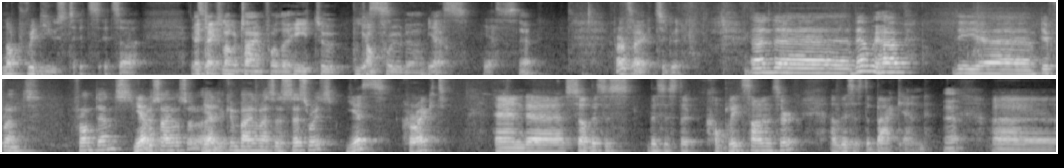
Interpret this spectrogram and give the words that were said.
not reduced. It's it's a. It It's a- takes longer time for the heat to come through the. Yes. Yes. Yeah. It's a- Perfect. It's a good. And uh, then we have the uh, different front ends for the silencer. Uh, Yeah. you can buy them as accessories. Yes, correct. And uh, so this is this is the complete silencer, and this is the back end. Yeah. Uh,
